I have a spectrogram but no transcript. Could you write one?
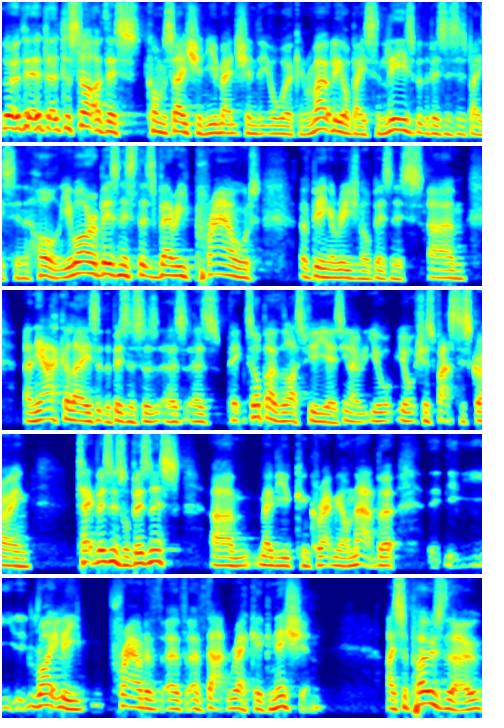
Look, at the start of this conversation, you mentioned that you're working remotely, you're based in Leeds, but the business is based in Hull. You are a business that's very proud of being a regional business. Um, and the accolades that the business has, has, has, picked up over the last few years, you know, Yorkshire's fastest growing tech business or business. Um, maybe you can correct me on that, but rightly proud of, of, of that recognition. I suppose, though,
